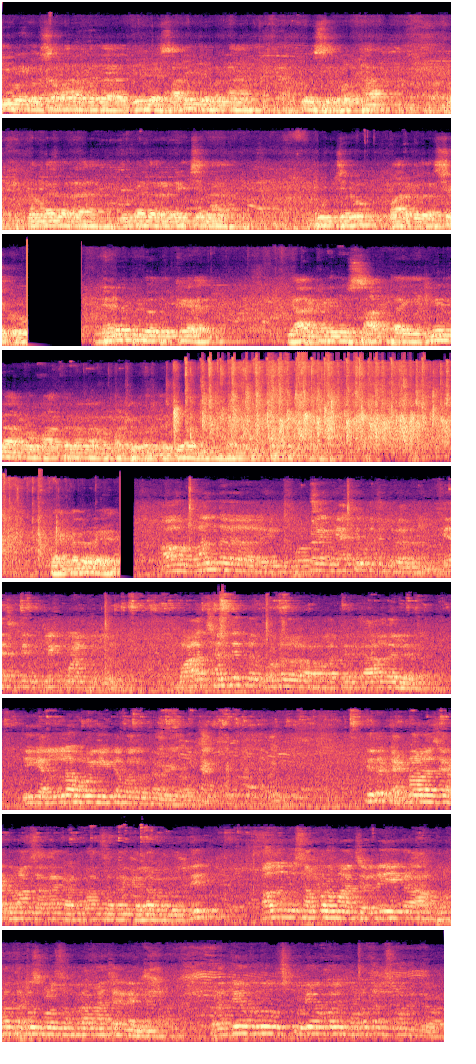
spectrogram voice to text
ಈ ಒಂದು ಸಮಾರಂಭದ ದಿವ್ಯ ಸಾನ್ನಿಧ್ಯವನ್ನು ವಹಿಸಿರುವಂಥ ನಮ್ಮೆಲ್ಲರ, ನಿಮ್ಮೆಲ್ಲರ ನೆಚ್ಚಿನ ಪೂಜ್ಯರು, ಮಾರ್ಗದರ್ಶಕರು ಯಾರ ಕಡೆಯೂ ಸಾಧ್ಯ ಇರಲಿಲ್ಲ ಅನ್ನೋ ಮಾತನ್ನು ನಾನು ಮಟ್ಟ ಬಂದಿದ್ದು ಯಾಕಂದ್ರೆ ಅವ್ರು ಬಂದು ಫೋಟೋ ಎತ್ತಿ ಬಿಡ್ತಿದ್ರು ಎತ್ತಿ ಕ್ಲಿಕ್ ಮಾಡ್ತಿದ್ರು. ಭಾಳ ಚಂದ ಇತ್ತು ಫೋಟೋ ಅವತ್ತಿನ ಕಾಲದಲ್ಲಿ. ಈಗ ಎಲ್ಲ ಹೋಗಿ ಈಗ ಬಂದ್ಬಿಟ್ಟಾವೆ. ಇದು ಟೆಕ್ನಾಲಜಿ ಅಡ್ವಾನ್ಸ್ ಆದಾಗ ಅಡ್ವಾನ್ಸ್ ಆದಾಗ ಎಲ್ಲ ಬಂದೈತಿ. ಅದೊಂದು ಸಂಭ್ರಮಾಚರಣೆ. ಈಗ ಆ ಫೋಟೋ ತೆಗೆಸ್ಕೊಳ್ಳೋ ಸಂಭ್ರಮಾಚರಣೆ ಇಲ್ಲ. ಪ್ರತಿಯೊಬ್ಬರು ಸ್ಟುಡಿಯೋಗೆ ಹೋಗಿ ಫೋಟೋ ತೆಗೆಸ್ಕೊಂಡಿದ್ರು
